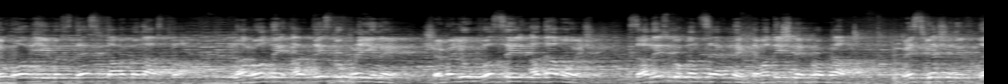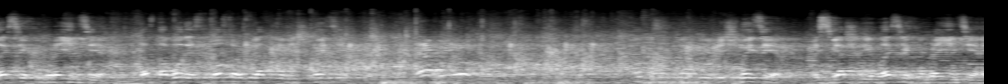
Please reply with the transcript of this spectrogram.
теорії мистецтв та виконавства, народний артист України Шебелюк Василь Адамович за низку концертних тематичних програм, присвячених Лесі Українці та з 45-ї річниці. Річниці присвяченої Лесі Українці.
